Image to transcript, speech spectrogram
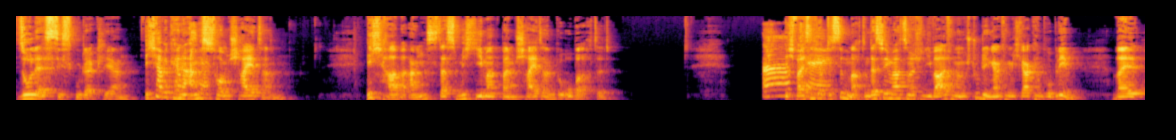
so lässt sich's gut erklären. Ich habe keine Okay. Angst vorm Scheitern. Ich habe Angst, dass mich jemand beim Scheitern beobachtet. Ah, Ich weiß nicht, ob das Sinn macht. Und deswegen war zum Beispiel die Wahl von meinem Studiengang für mich gar kein Problem. Weil,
